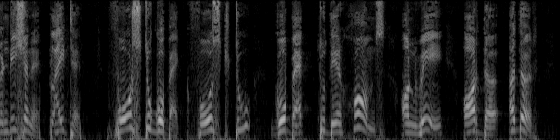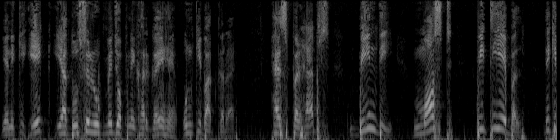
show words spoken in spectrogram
कंडीशन है प्लाइट है forced to go back forced to go back to their homes on way और द अदर यानी कि एक या दूसरे रूप में जो अपने घर गए हैं, उनकी बात कर रहा है। Has perhaps been the most pitiable देखिए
